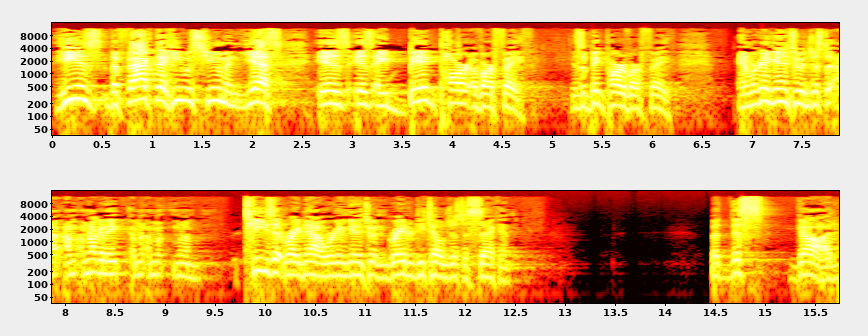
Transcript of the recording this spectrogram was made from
He is, the fact that he was human, yes, is, is a big part of our faith. Is a big part of our faith. And we're going to get into it in just, i am not going to, I'm, I'm going to tease it right now. We're going to get into it in greater detail in just a second. But this God,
